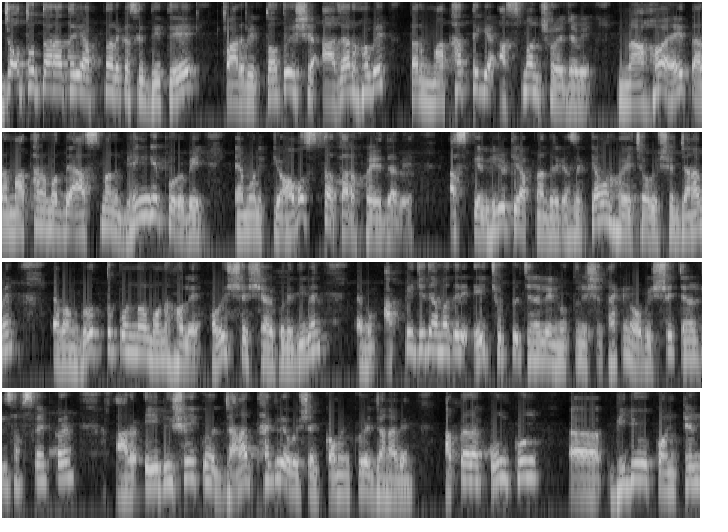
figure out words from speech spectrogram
যত তাড়াতাড়ি আপনার কাছে দিতে পারবে, ততই সে আজার হবে, তার মাথা থেকে আসমান সরে যাবে। না হয় তার মাথার মধ্যে আসমান ভেঙে পড়বে, এমন একটি অবস্থা তার হয়ে যাবে। আজকের ভিডিওটি আপনাদের কাছে কেমন হয়েছে অবশ্যই জানাবেন এবং গুরুত্বপূর্ণ মনে হলে অবশ্যই শেয়ার করে দিবেন এবং আপনি যদি আমাদের এই ছোট্ট চ্যানেলে নতুন এসে থাকেন, অবশ্যই চ্যানেলটি সাবস্ক্রাইব করেন। আর এই বিষয়ে কোনো জানার থাকলে অবশ্যই কমেন্ট করে জানাবেন। আপনারা কোন কোন ভিডিও কন্টেন্ট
